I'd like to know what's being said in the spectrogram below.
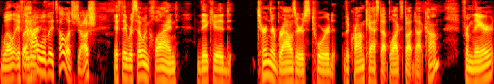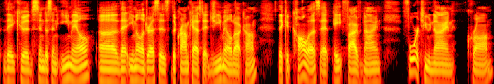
Well, if But they how were, will they tell us, Josh? if they were so inclined, they could turn their browsers toward thecromcast.blogspot.com. From there, they could send us an email. Uh, that email address is thecromcast at gmail.com. They could call us at 859 429 Crom.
